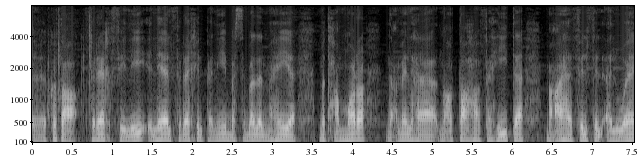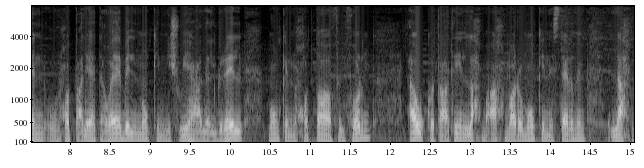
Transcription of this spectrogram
قطع فراخ فيليه اللي هي الفراخ البانيه بس بدل ما هي متحمرة نعملها نقطعها فاهيتا معاها فلفل ألوان ونحط عليها توابل ممكن نشويها على الجريل ممكن نحطها في الفرن أو قطعتين لحم أحمر وممكن نستخدم اللحم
